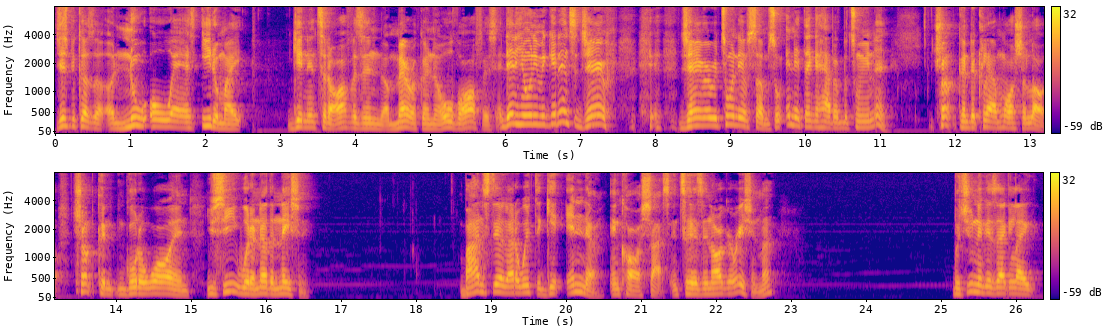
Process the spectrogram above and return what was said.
Just because a, a new old ass Edomite getting into the office in America in the Oval Office. And then he don't even get into January, January 20th or something. So anything can happen between then. Trump can declare martial law. Trump can go to war and you see with another nation. Biden still got to wait to get in there and call shots until his inauguration, man. But you niggas act like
